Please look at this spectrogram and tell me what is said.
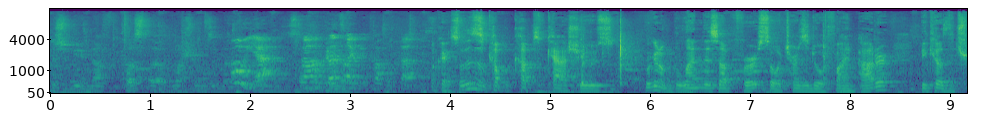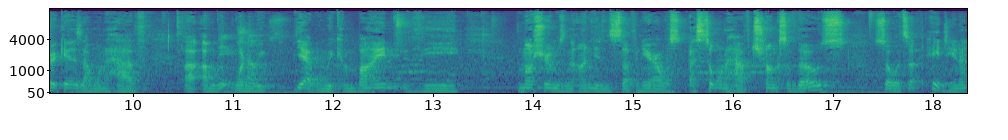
this should be enough, plus the mushrooms and the. Oh yeah. and So stuff. Okay, that's like a couple cups. Okay, so this is a couple cups of cashews. We're gonna blend this up first, so it turns into a fine powder. Because the trick is, I want to have, uh, I'm Big when we chunks. yeah when we combine the mushrooms and the onions and stuff in here, I was I still want to have chunks of those. So it's a hey Gina,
